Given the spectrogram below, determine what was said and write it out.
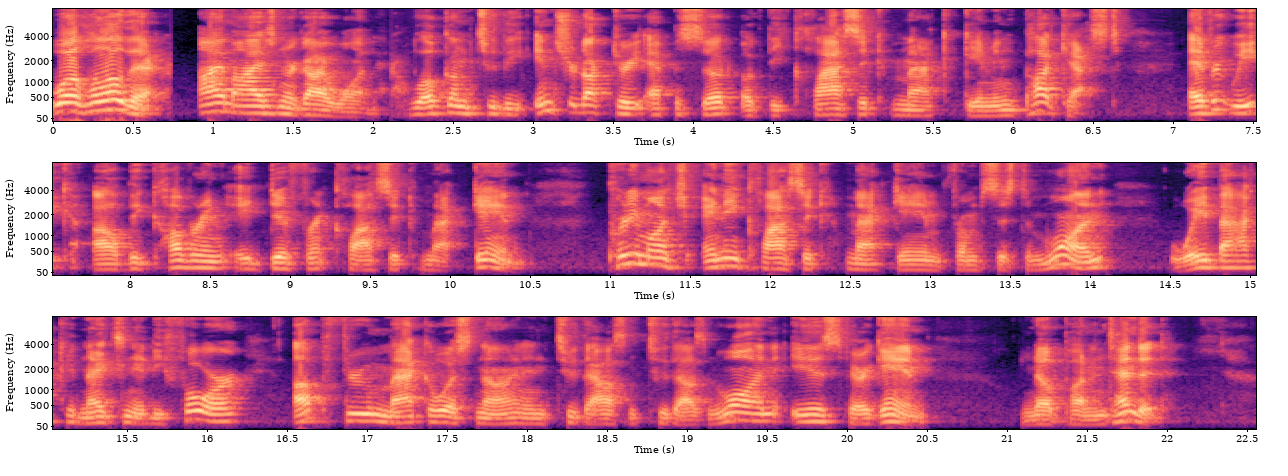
Well, hello there. I'm Eisner Guy One. Welcome to the introductory episode of the Classic Mac Gaming Podcast. Every week, I'll be covering a different classic Mac game. Pretty much any classic Mac game from System 1, way back in 1984, up through Mac OS 9 in 2000 2001 is fair game. No pun intended.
